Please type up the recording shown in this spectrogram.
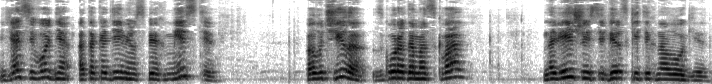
я сегодня от Академии «Успех вместе» получила с города Москва новейшие сибирские технологии.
